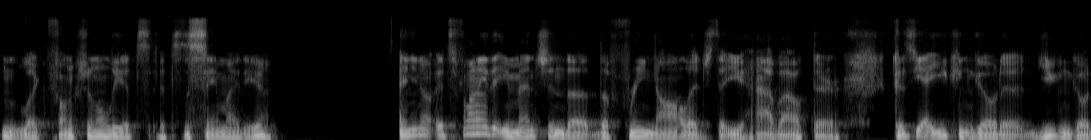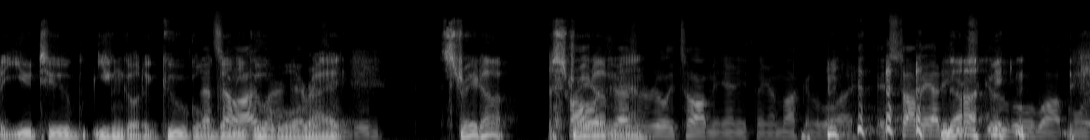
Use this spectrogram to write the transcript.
like functionally it's it's the same idea and you know it's funny that you mentioned the the free knowledge that you have out there because yeah you can go to you can go to youtube you can go to google that's how i learned google right dude straight up straight College up hasn't really taught me anything. I'm not gonna lie. It's taught me how to No, use I mean- Google a lot more.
